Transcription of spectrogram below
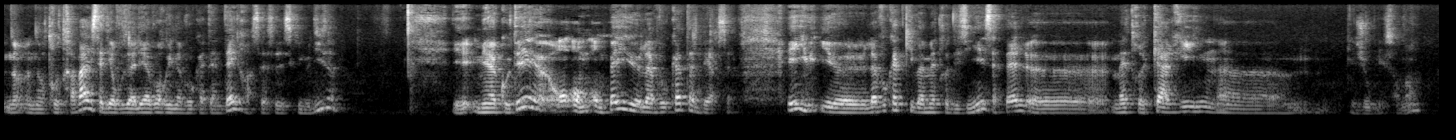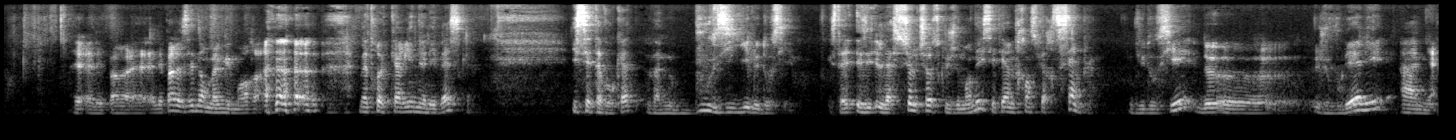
notre travail, c'est-à-dire vous allez avoir une avocate intègre, c'est ce qu'ils me disent mais à côté, on, paye l'avocate adverse. Et euh, l'avocate qui va m'être désignée s'appelle euh, Maître Karine... Euh, j'ai oublié son nom. Elle n'est pas, elle pas restée dans ma mémoire. Maître Karine Lévesque. Et cette avocate va me bousiller le dossier. La seule chose que je demandais, c'était un transfert simple du dossier de... je voulais aller à Amiens,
